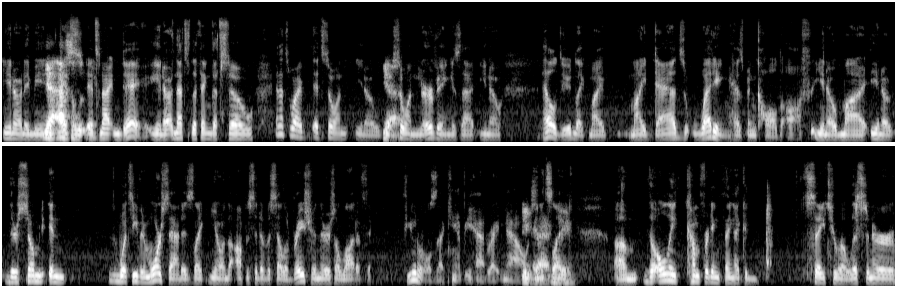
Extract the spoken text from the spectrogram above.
you know what I mean? Yeah, It's- absolutely. It's, night and day, you know, and that's the thing that's so, and that's why it's so, un, you know, Yeah. so unnerving is that you know, hell, dude, like my my dad's wedding has been called off. You know, my, you know, there's so many. And what's even more sad is like, you know, on the opposite of a celebration, there's a lot of th- funerals that can't be had right now, and it's like. Um, the only comforting thing I could say to a listener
